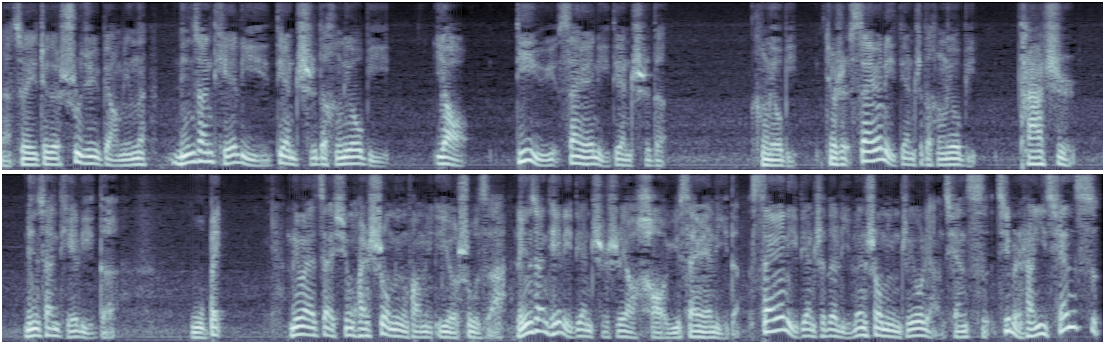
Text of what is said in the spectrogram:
啊所以这个数据表明呢，磷酸铁锂电池的恒流比要低于三元锂电池的恒流比，就是三元锂电池的恒流比，它是磷酸铁锂的五倍。另外，在循环寿命方面也有数字啊。磷酸铁锂电池是要好于三元锂的。三元锂电池的理论寿命只有两千次，基本上一千次，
